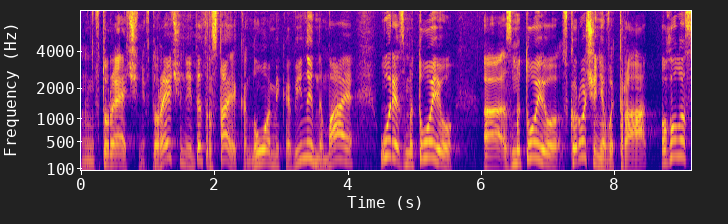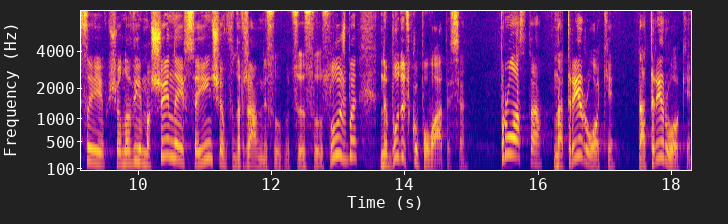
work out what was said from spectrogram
в Туреччині. В Туреччині йде зростає економіка, війни немає. Уряд з метою е, з метою скорочення витрат оголосив, що нові машини і все інше в державні служби не будуть купуватися. Просто на три роки. На три роки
